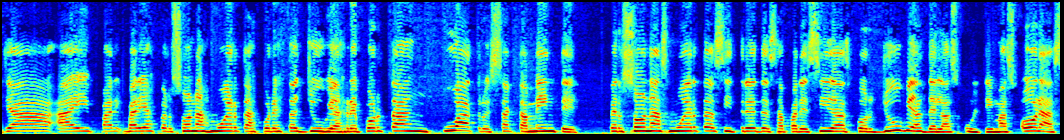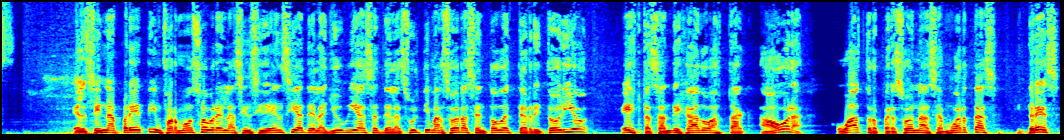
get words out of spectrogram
Ya hay varias personas muertas por estas lluvias. Reportan cuatro exactamente personas muertas y tres desaparecidas por lluvias de las últimas horas. El SINAPRET informó sobre las incidencias de las lluvias de las últimas horas en todo el territorio. Estas han dejado hasta ahora cuatro personas muertas y tres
